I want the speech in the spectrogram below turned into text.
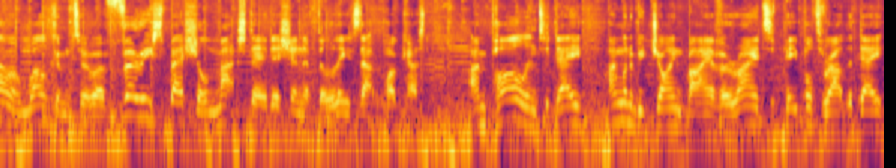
Hello and welcome to a very special matchday edition of the Leeds That podcast. I'm Paul, and today I'm going to be joined by a variety of people throughout the day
